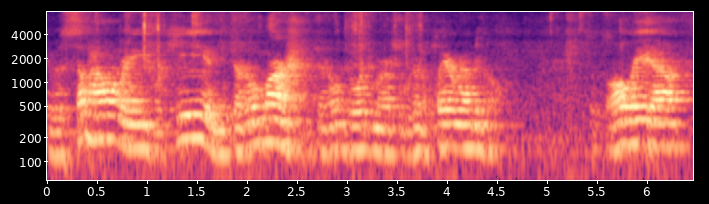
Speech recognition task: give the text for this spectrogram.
it was somehow arranged where he and General Marshall, General George Marshall, were gonna play around the golf. So it's all laid out.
